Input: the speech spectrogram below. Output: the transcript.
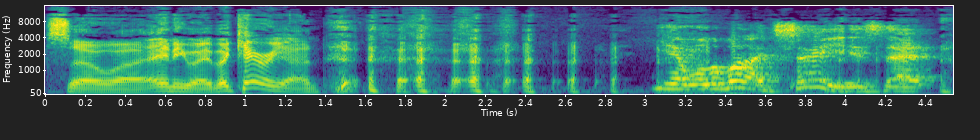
So uh, anyway, but carry on. yeah, well, what I'd say is that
